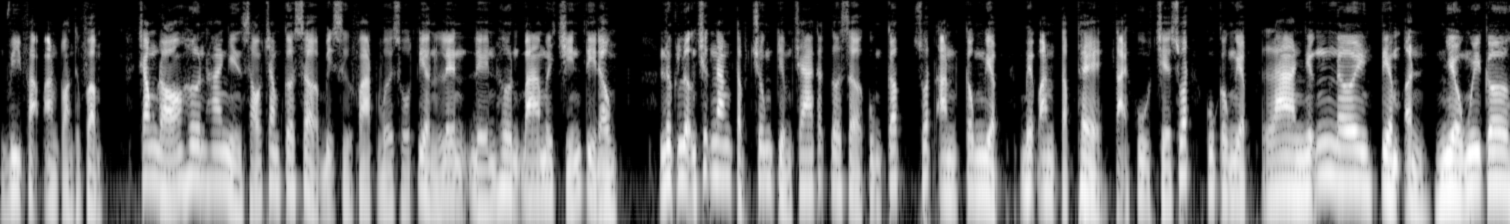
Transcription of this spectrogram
vi phạm an toàn thực phẩm. Trong đó hơn 2.600 cơ sở bị xử phạt với số tiền lên đến hơn 39 tỷ đồng. Lực lượng chức năng tập trung kiểm tra các cơ sở cung cấp suất ăn công nghiệp, bếp ăn tập thể tại khu chế xuất, khu công nghiệp là những nơi tiềm ẩn nhiều nguy cơ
